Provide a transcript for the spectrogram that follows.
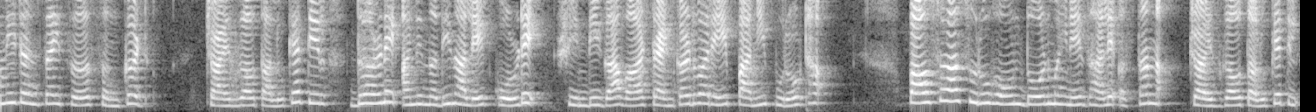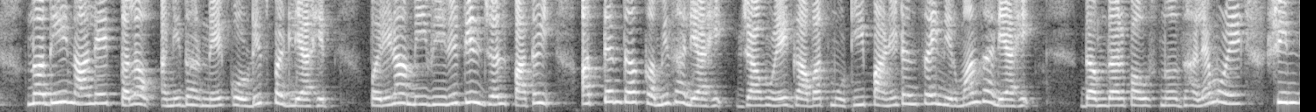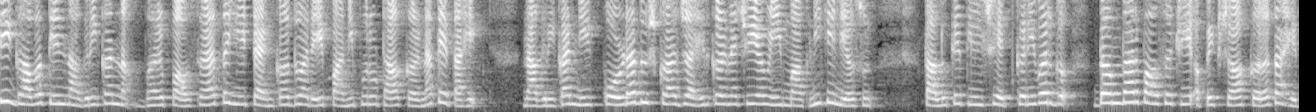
पाणी टंचाईचं संकट. चाळीसगाव तालुक्यातील धरणे आणि नदी नाले कोरडे शिंदी गावात टँकरद्वारे पाणी पुरवठा. पावसाळा सुरू होऊन दोन महिने झाले असताना चाळीसगाव तालुक्यातील नदी नाले तलाव आणि धरणे कोरडीच पडली आहेत. परिणामी विहिरीतील जल पातळी अत्यंत कमी झाली आहे ज्यामुळे गावात मोठी पाणी टंचाई निर्माण झाली आहे. दमदार पाऊस न झाल्यामुळे शिंदी गावातील नागरिकांना भर पावसाळ्यातही टँकरद्वारे पाणीपुरवठा करण्यात येत आहे. नागरिकांनी कोरडा दुष्काळ जाहीर करण्याची यावेळी मागणी केली असून तालुक्यातील शेतकरी वर्ग दमदार पावसाची अपेक्षा करत आहेत.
